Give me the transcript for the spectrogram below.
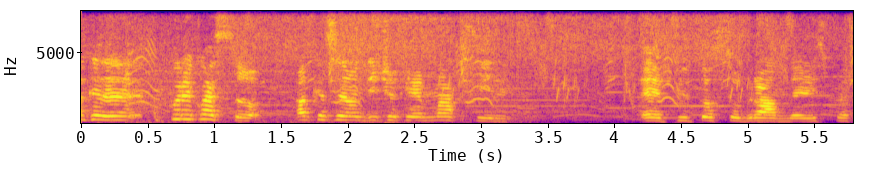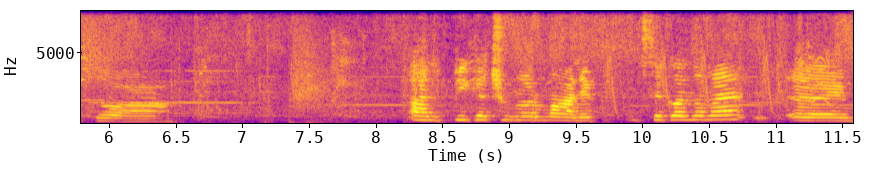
Anche pure questo, anche se non dice che Maxi è piuttosto grande rispetto a al Pikachu normale, secondo me eh,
